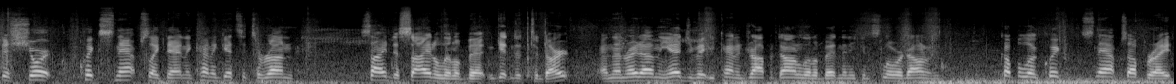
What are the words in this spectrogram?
just short, quick snaps like that, and it kind of gets it to run side to side a little bit and getting it to dart. And then right on the edge of it, you kind of drop it down a little bit, and then you can slow her down and a couple of quick snaps upright,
